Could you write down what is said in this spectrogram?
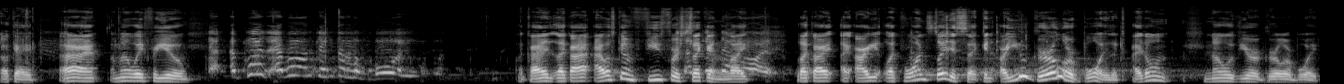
Okay, alright, I'm gonna wait for you. Of course, everyone thinks I'm a boy. Like I like I, I was confused for a second, like like I, I are you like for one wait a second, are you a girl or boy? Like I don't know if you're a girl or boy.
